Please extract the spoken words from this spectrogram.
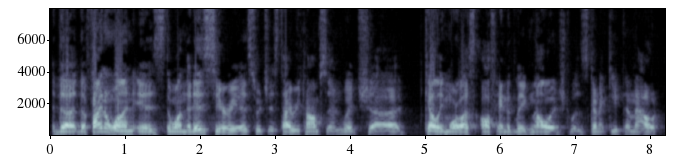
the the final one is the one that is serious, which is Tyree Thompson, which uh, Kelly more or less offhandedly acknowledged was going to keep him out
